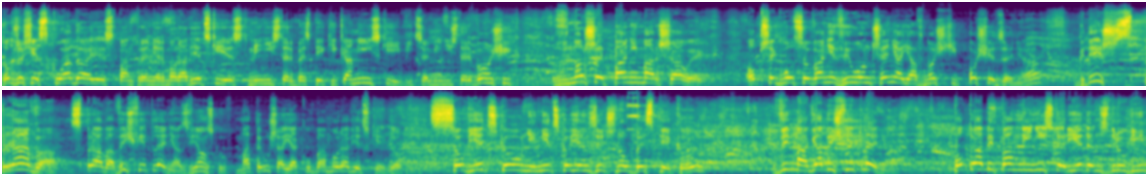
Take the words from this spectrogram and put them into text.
Dobrze się składa, jest pan premier Morawiecki, jest minister bezpieki Kamiński, wiceminister Wąsik. Wnoszę pani marszałek o przegłosowanie wyłączenia jawności posiedzenia, gdyż sprawa, sprawa wyświetlenia związków Mateusza Jakuba Morawieckiego z sowiecką, niemieckojęzyczną bezpieką wymaga wyświetlenia. Po to, aby pan minister jeden z drugim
